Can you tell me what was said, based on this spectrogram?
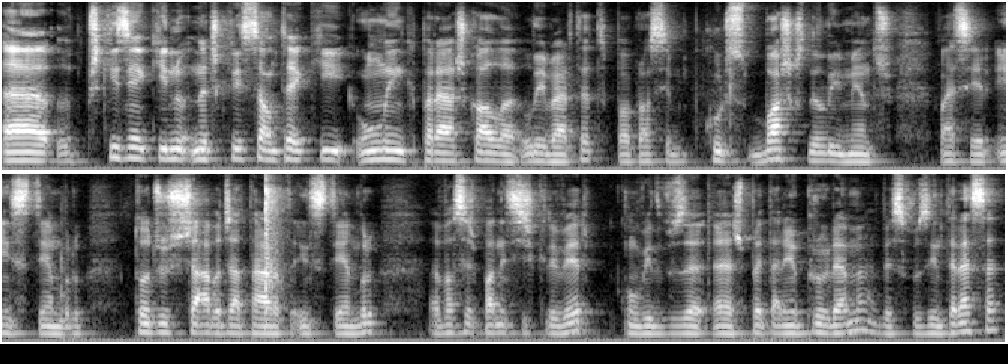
Uh, pesquisem aqui no, na descrição, tem aqui um link para a Escola Liberta-te, para o próximo curso Bosques de Alimentos, vai ser em setembro, todos os sábados à tarde em setembro. Uh, vocês podem se inscrever, convido-vos a, a espreitarem o programa, ver se vos interessa.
